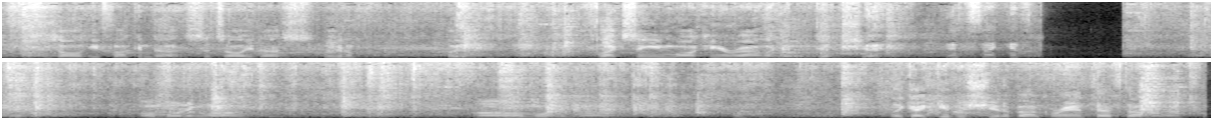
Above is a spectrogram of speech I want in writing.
This is all he fucking does. That's all he does. Look at him. Look at him. Flexing and walking around like a dipshit. It's sick. It's. All morning long. All morning long. Like I give a shit about Grand Theft Auto on Twitter.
